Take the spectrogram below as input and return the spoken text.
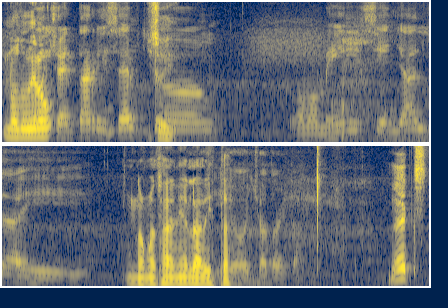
No tuvieron. 80 reception, Sí. como 1100 yardas y, no me sale ni en la y lista. 8 touchdowns. Next.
